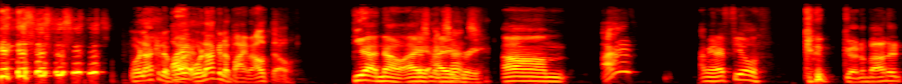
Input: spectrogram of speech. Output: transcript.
We're not gonna buy. We're not gonna buy him out though. yeah, no, I, I agree. Um, I, I mean, I feel good about it.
